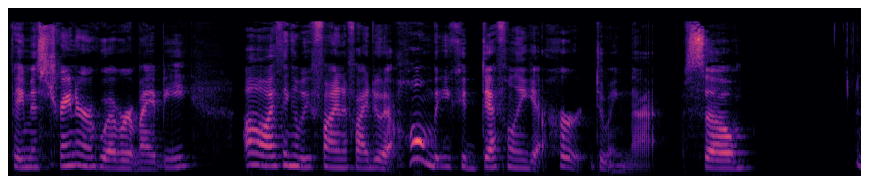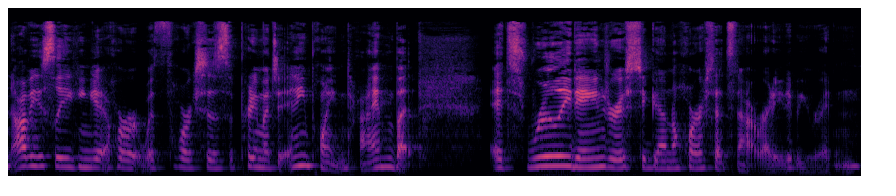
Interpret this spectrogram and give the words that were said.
famous trainer or whoever it might be oh i think it'll be fine if i do it at home but you could definitely get hurt doing that so and obviously, you can get hurt with horses pretty much at any point in time, but it's really dangerous to get on a horse that's not ready to be ridden.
